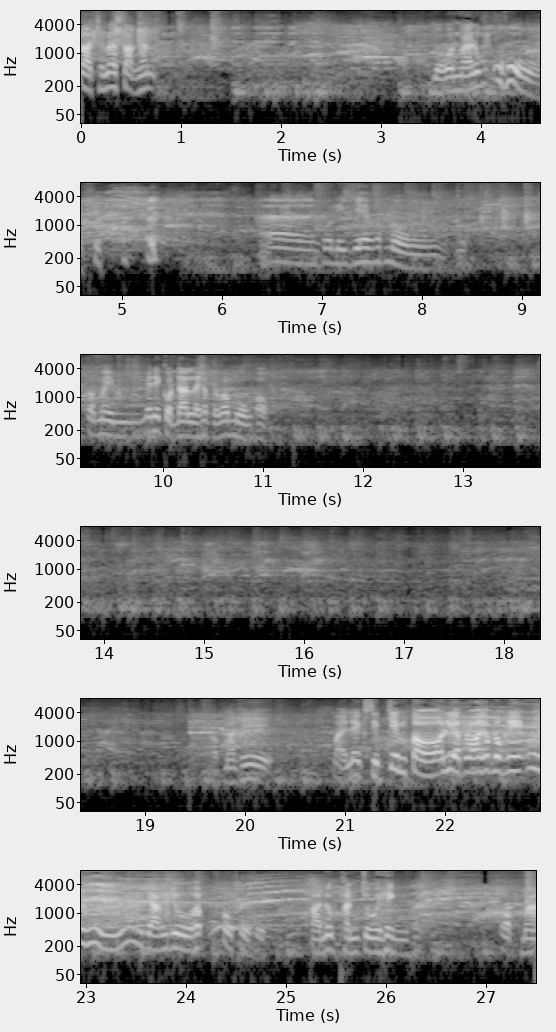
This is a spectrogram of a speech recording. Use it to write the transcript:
ราชนศักดิ์นั้น โยนมาลูกโอ้โหโบลีเยฟครับมง ก็ไม่ไม่ได้กดดันเลยครับ แต่ว่ามงออกออกมาที่ หมายเลขสิบจิ้มต่อเรียบร้อยครับลูกนี้ อือหือยังอยู่ครับโอ้โหพานุพันจูเฮงครับออกมา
